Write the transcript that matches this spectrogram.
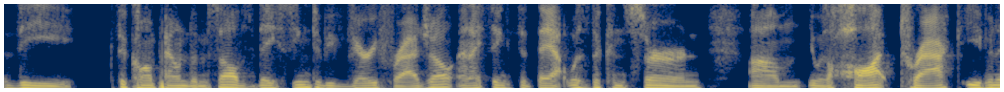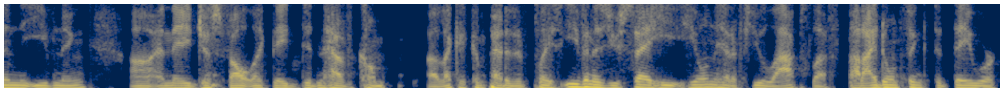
the the compound themselves. They seem to be very fragile, and I think that that was the concern. Um, it was a hot track even in the evening, uh, and they just felt like they didn't have uh, like a competitive place. Even as you say, he he only had a few laps left, but I don't think that they were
